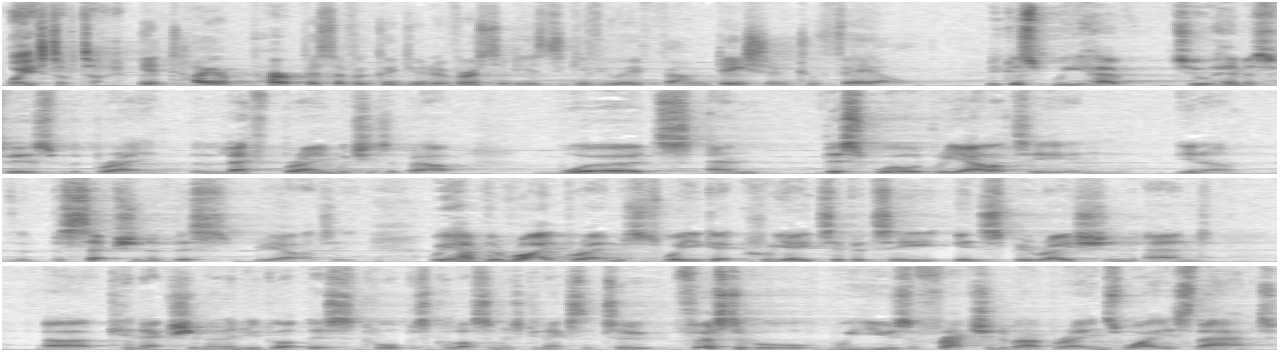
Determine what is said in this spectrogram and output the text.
waste of time. The entire purpose of a good university is to give you a foundation to fail. Because we have two hemispheres of the brain the left brain, which is about words and this world reality and you know the perception of this reality we have the right brain which is where you get creativity inspiration and uh, connection and then you've got this corpus callosum which connects the two. First of all we use a fraction of our brains. Why is that?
